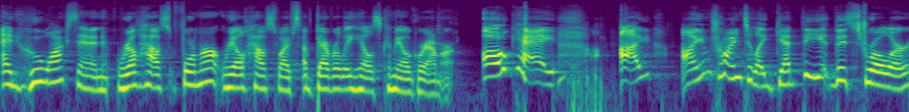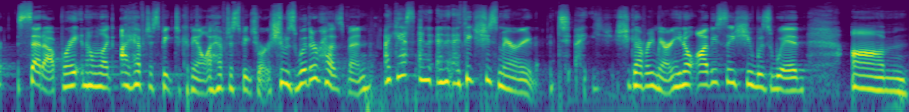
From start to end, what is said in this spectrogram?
and who walks in? Real House, former Real Housewives of Beverly Hills, Camille Grammer okay. I I am trying to like get the the stroller set up, right? And I'm like, I have to speak to Camille. I have to speak to her. She was with her husband, I guess, and, and I think she's married. She got remarried. You know, obviously she was with um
